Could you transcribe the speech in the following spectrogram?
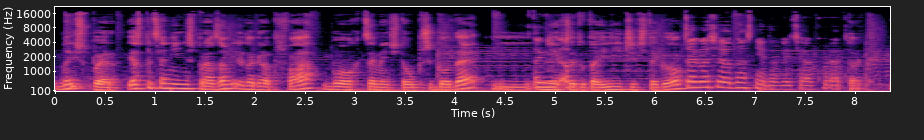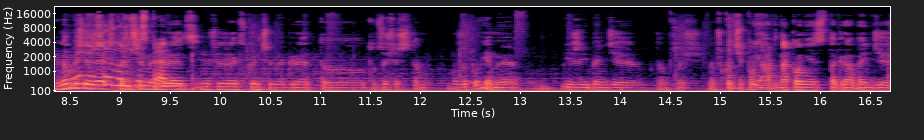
no i super. Ja specjalnie nie sprawdzam ile ta gra trwa, bo chcę mieć tą przygodę i Także nie chcę od- tutaj liczyć tego. Tego się od nas nie dowiecie akurat. Tak. No, No, myślę, że jak skończymy grę, myślę, że jak skończymy grę, to, to coś jeszcze tam może powiemy. Jeżeli będzie tam coś, na przykład się pojawi, na koniec ta gra będzie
